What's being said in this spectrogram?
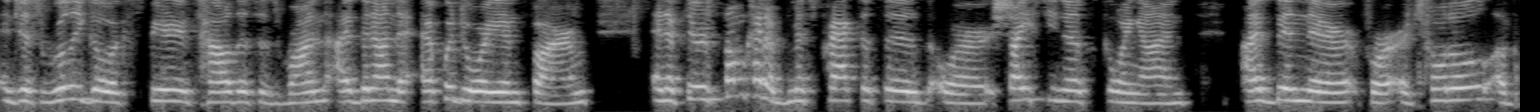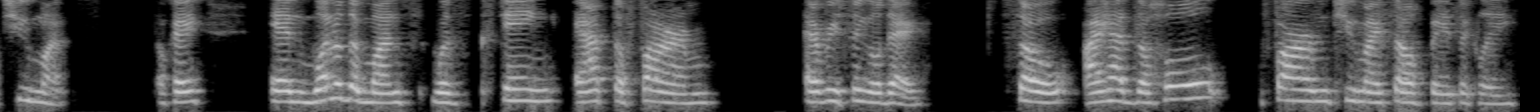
and just really go experience how this is run. I've been on the Ecuadorian farm, and if there's some kind of mispractices or shystiness going on, I've been there for a total of two months. Okay. And one of the months was staying at the farm every single day. So I had the whole farm to myself basically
